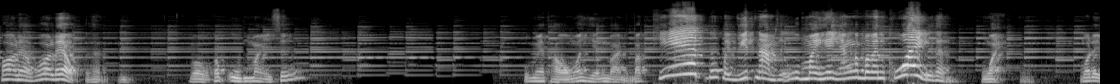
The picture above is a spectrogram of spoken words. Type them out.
พ่อแล้วพ่อแล้วท่านอืมเว่ากับอุ้มใหม่ซื้อผู้แม่เฒ่ามาเห็นบ้านบักเทียดมึงไปวิดน้ำใส่อุ้มใหม่ให้หยังก็มาเป็นข้วยท่านห่วย บ่ได้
